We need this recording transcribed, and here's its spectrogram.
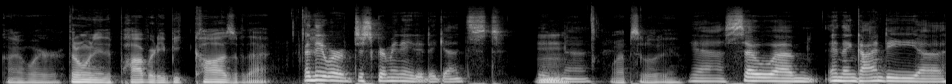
kind of were thrown into poverty because of that. And they were discriminated against. In, uh, Absolutely. yeah. So, um, and then Gandhi uh,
